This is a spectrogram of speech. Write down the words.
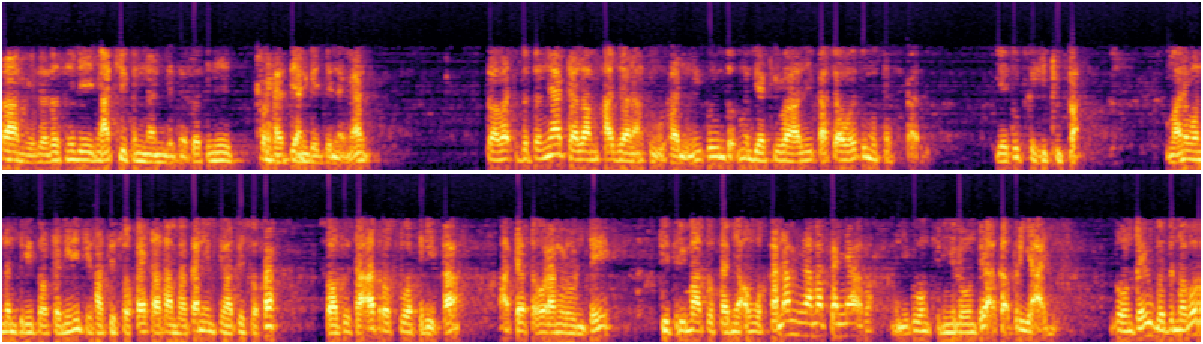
Paham gitu, terus ini ngaji tenan gitu, terus ini perhatian ke jenengan. Bahwa sebetulnya dalam khazanah Tuhan itu untuk menjadi wali kasih Allah itu mudah sekali. Yaitu kehidupan. Mana wonten cerita dan ini di hadis sahih saya tambahkan ini di hadis sahih suatu saat Rasulullah cerita ada seorang lonte diterima Tuhannya Allah karena menyelamatkan nyawa. Ini wong jenis lonte agak pria. Lonte itu betul apa?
